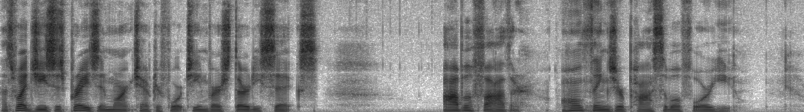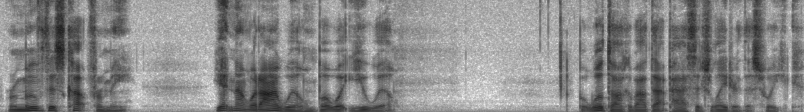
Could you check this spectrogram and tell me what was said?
That's why Jesus prays in Mark chapter 14, verse 36 Abba, Father, all things are possible for you. Remove this cup from me, yet not what I will, but what you will. But we'll talk about that passage later this week.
